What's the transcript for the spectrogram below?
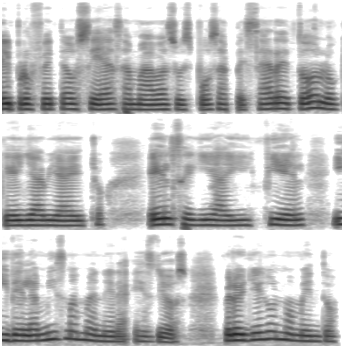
el profeta Oseas amaba a su esposa a pesar de todo lo que ella había hecho. Él seguía ahí fiel y de la misma manera es Dios. Pero llega un momento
